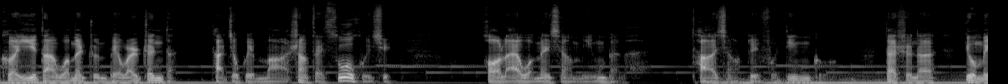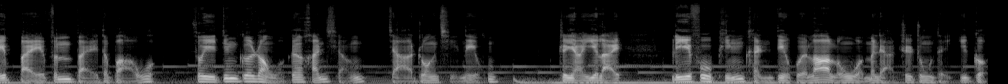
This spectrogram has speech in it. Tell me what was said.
可一旦我们准备玩真的，他就会马上再缩回去。后来我们想明白了，他想对付丁哥，但是呢又没百分百的把握，所以丁哥让我跟韩强假装起内讧。这样一来。李富平肯定会拉拢我们俩之中的一个，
